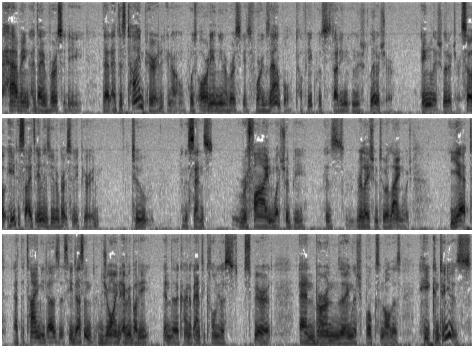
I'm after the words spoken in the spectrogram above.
having a diversity that at this time period, you know, was already in the universities. For example, Tawfiq was studying English literature, English literature. So he decides in his university period to, in a sense, refine what should be his relation to a language. Yet, at the time he does this, he doesn't join everybody in the kind of anti colonialist spirit and burn the English books and all this. He continues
